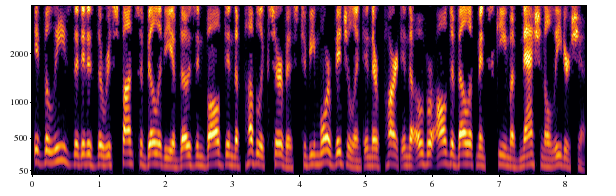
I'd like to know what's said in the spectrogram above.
It believes that it is the responsibility of those involved in the public service to be more vigilant in their part in the overall development scheme of national leadership.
